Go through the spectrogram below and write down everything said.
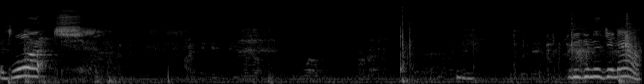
Let's watch. What are you gonna do now?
